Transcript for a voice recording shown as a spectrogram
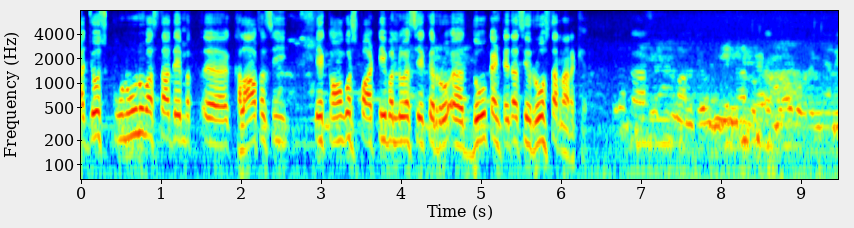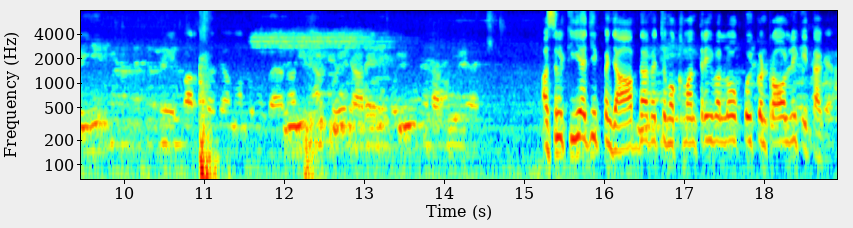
ਅੱਜ ਉਸ ਕਾਨੂੰਨ ਵਿਵਸਥਾ ਦੇ ਖਿਲਾਫ ਅਸੀਂ ਇਹ ਕਾਂਗਰਸ ਪਾਰਟੀ ਵੱਲੋਂ ਅਸੀਂ ਇੱਕ 2 ਘੰਟੇ ਦਾ ਅਸੀਂ ਰੋਸ ਧਰਨਾ ਰੱਖਿਆ। ਇਹਦਾ ਕਾਰਨ ਕੀ ਮੰਨਦੇ ਹੋ ਕਿ ਇਹਨਾਂ ਲੋਕਾਂ ਹੋ ਰਹੀਆਂ ਨੇ ਜੀ? ਤੇ ਪਰਸ ਜਾਂ ਮੰਨ ਲਓ ਮੋਬਾਈਲਾਂ ਦੀਆਂ ਕੋਈ ਜਾ ਰਹੇ ਨੇ, ਕੋਈ ਨਹੀਂ ਹੈ ਅਸਲ ਕੀ ਹੈ ਜੀ, ਪੰਜਾਬ ਦਾ ਵਿੱਚ ਮੁੱਖ ਮੰਤਰੀ ਵੱਲੋਂ ਕੋਈ ਕੰਟਰੋਲ ਨਹੀਂ ਕੀਤਾ ਗਿਆ।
